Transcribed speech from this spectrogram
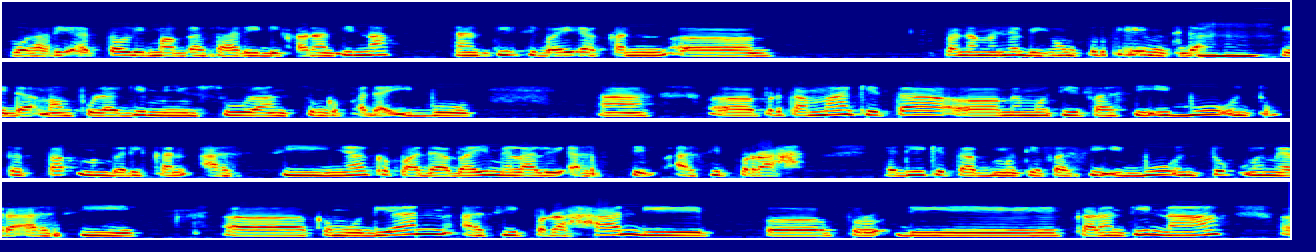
10 hari atau 15 hari di karantina, nanti si bayi akan uh, apa namanya bingung puting, tidak mm -hmm. tidak mampu lagi menyusu langsung kepada ibu. Nah, e, pertama kita e, memotivasi ibu untuk tetap memberikan asinya kepada bayi melalui asi asi perah. Jadi kita memotivasi ibu untuk memerah asi. E, kemudian asi perahan di e, per, di karantina e,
